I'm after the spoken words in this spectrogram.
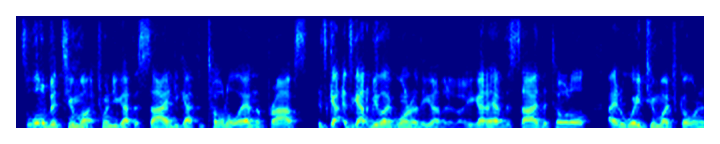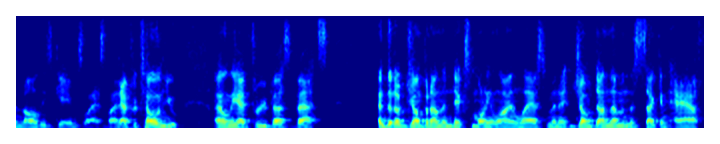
it's a little bit too much. When you got the side, you got the total and the props. It's got it's got to be like one or the other, though. You got to have the side, the total. I had way too much going in all these games last night. After telling you I only had three best bets, ended up jumping on the Knicks money line last minute, jumped on them in the second half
